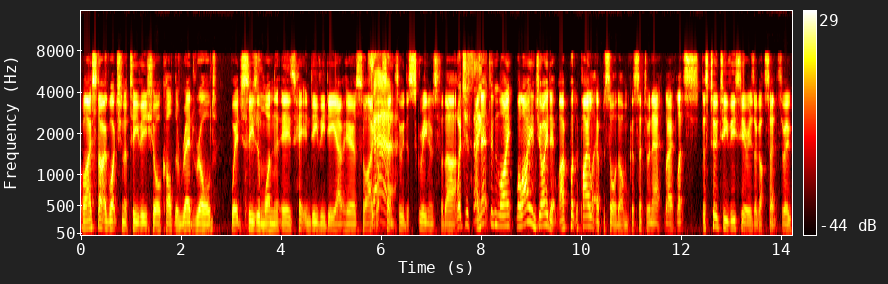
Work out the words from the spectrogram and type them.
Well, I started watching a TV show called The Red Road, which season one is hitting DVD out here. So I got sent through the screeners for that. What'd you think? Annette didn't like. Well, I enjoyed it. I put the pilot episode on because I said to Annette, like, let's. There's two TV series I got sent through.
